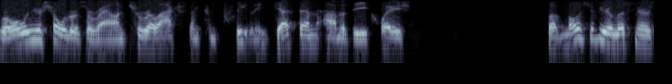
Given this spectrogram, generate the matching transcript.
roll your shoulders around to relax them completely, get them out of the equation. But most of your listeners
